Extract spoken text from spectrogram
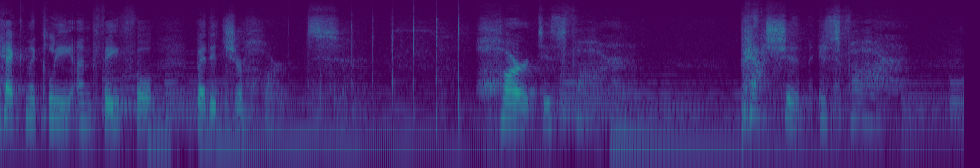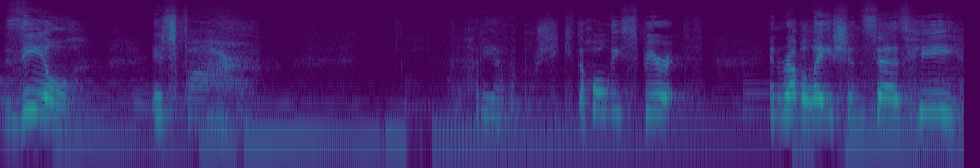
technically unfaithful, but it's your heart. Heart is far, passion is far, zeal is far. The Holy Spirit in Revelation says, He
